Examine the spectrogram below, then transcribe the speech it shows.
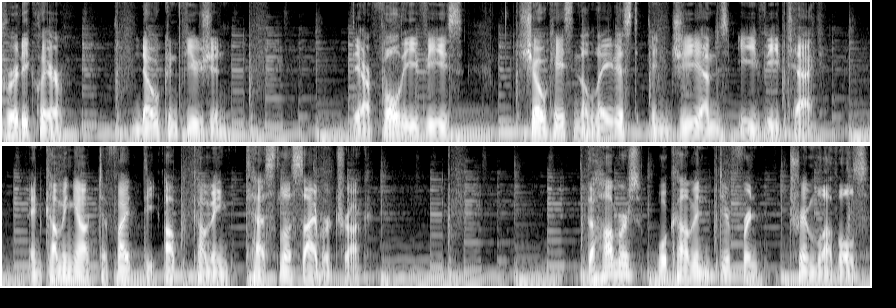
Pretty clear, no confusion. They are full EVs, showcasing the latest in GM's EV tech and coming out to fight the upcoming Tesla Cybertruck. The Hummers will come in different trim levels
